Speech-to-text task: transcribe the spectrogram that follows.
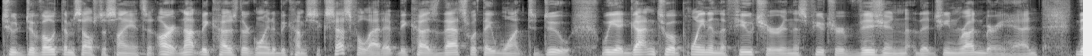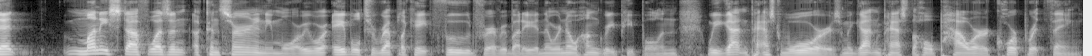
to devote themselves to science and art, not because they're going to become successful at it, because that's what they want to do. We had gotten to a point in the future, in this future vision that Gene Roddenberry had, that money stuff wasn't a concern anymore. We were able to replicate food for everybody, and there were no hungry people. And we gotten past wars, and we gotten past the whole power corporate thing.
